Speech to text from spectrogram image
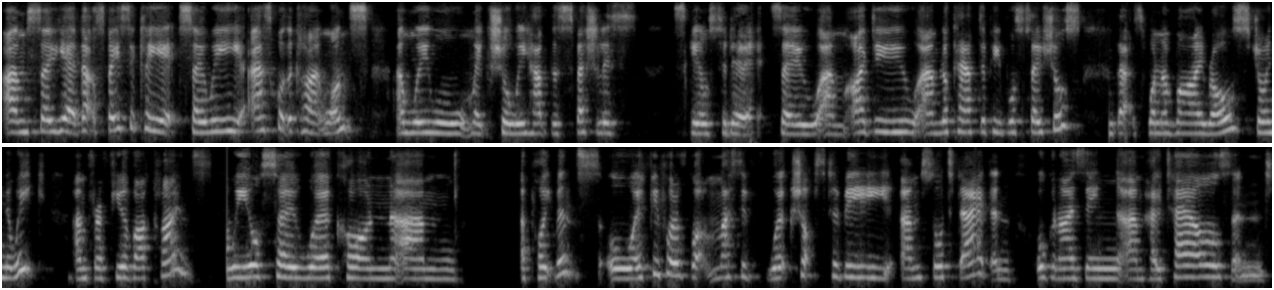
Um, so yeah that's basically it. So we ask what the client wants and we will make sure we have the specialist skills to do it. So um, i do um, look after people's socials. That's one of my roles during the week um, for a few of our clients. We also work on um, appointments or if people have got massive workshops to be um, sorted out and organising um, hotels and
